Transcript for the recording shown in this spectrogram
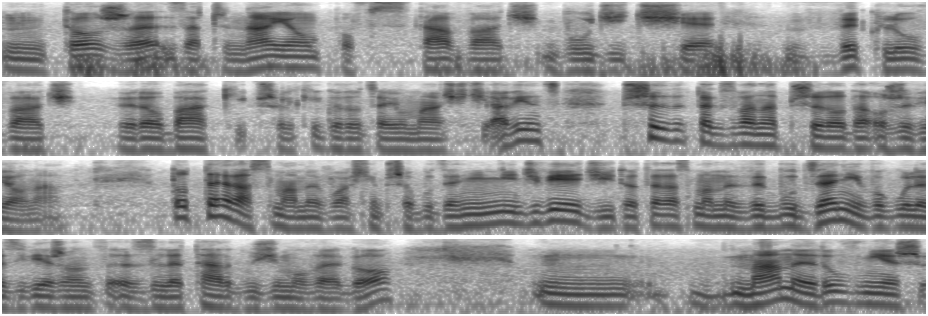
mm, to, że zaczynają powstawać, budzić się, wykluwać robaki wszelkiego rodzaju maści, a więc przy, tak zwana przyroda ożywiona. To teraz mamy właśnie przebudzenie niedźwiedzi, to teraz mamy wybudzenie w ogóle zwierząt z letargu zimowego. Mm, Mamy również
